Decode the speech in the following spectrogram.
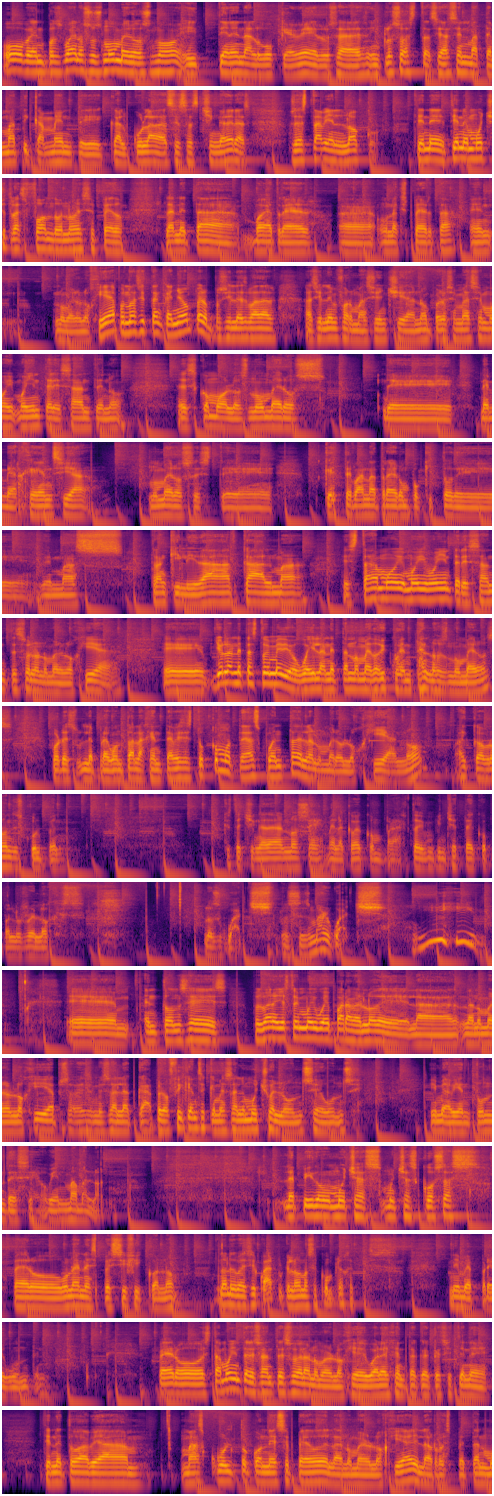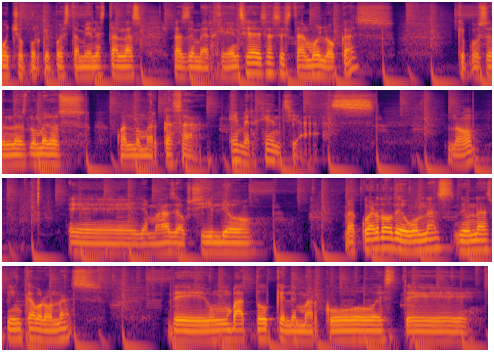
o ven, pues bueno, sus números, ¿no? Y tienen algo que ver, o sea, incluso hasta se hacen matemáticamente calculadas esas chingaderas. O sea, está bien loco. Tiene, tiene mucho trasfondo, ¿no? Ese pedo. La neta, voy a traer a una experta en numerología, pues no así tan cañón, pero pues sí les va a dar así la información chida, ¿no? Pero se me hace muy, muy interesante, ¿no? Es como los números de, de emergencia, números este, que te van a traer un poquito de, de más tranquilidad, calma. Está muy, muy, muy interesante eso la numerología. Eh, yo la neta estoy medio güey, la neta no me doy cuenta en los números. Por eso le pregunto a la gente a veces, ¿tú cómo te das cuenta de la numerología, no? Ay, cabrón, disculpen que esta chingadera no sé, me la acabo de comprar. Estoy un pinche teco para los relojes. Los watch, los smartwatch. Eh, entonces, pues bueno, yo estoy muy güey para ver lo de la, numerología, pues a veces me sale acá, pero fíjense que me sale mucho el 11-11 y me aviento un deseo bien mamalón. Le pido muchas, muchas cosas, pero una en específico, ¿no? No les voy a decir cuál porque luego no se cumple, objetos. Ni me pregunten. Pero está muy interesante eso de la numerología. Igual hay gente acá que sí tiene, tiene todavía más culto con ese pedo de la numerología y la respetan mucho porque pues también están las, las de emergencia, esas están muy locas, que pues son los números cuando marcas a emergencias, ¿no? Eh, llamadas de auxilio. Me acuerdo de unas, de unas bien cabronas, de un vato que le marcó este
